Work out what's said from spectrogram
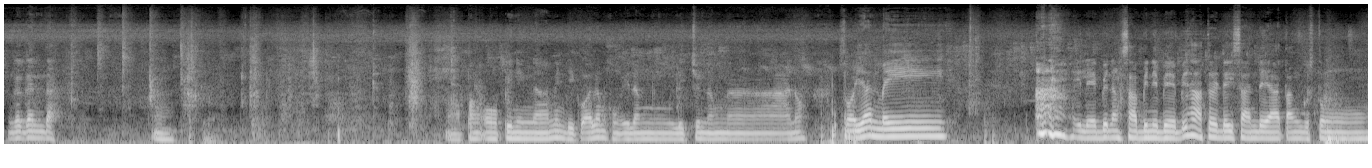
Ang gaganda. Mm. Mga pang-opening namin, di ko alam kung ilang lechon ang ah, ano. So, ayan, may 11 ang sabi ni Bebe. Saturday, Sunday yata ang gustong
